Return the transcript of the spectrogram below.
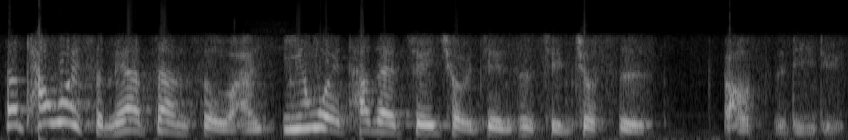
那他为什么要这样子玩？因为他在追求一件事情，就是高值利率。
